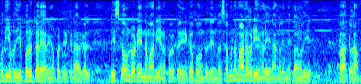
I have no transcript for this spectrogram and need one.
புதிய புதிய பொருட்களை அறிமுகப்படுத்தியிருக்கிறார்கள். டிஸ்கவுண்டோடு என்ன மாதிரியான பொருட்கள் இருக்க போன்றது என்பது சம்பந்தமான விடயங்களை நாங்கள் இந்த காணொலியில் பார்க்கலாம்.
